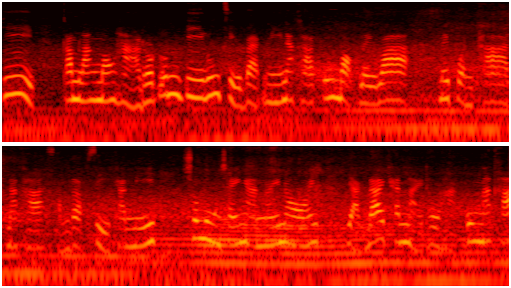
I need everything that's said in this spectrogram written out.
ที่กำลังมองหารถรุ่นดีรุ่นจิ๋วแบบนี้นะคะ กุ้งบอกเลยว่าไม่ควรพลาดนะคะสำหรับ 4 คันนี้ ชั่วโมงใช้งานน้อยๆ อยากได้คันไหนโทรหากุ้งนะคะ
